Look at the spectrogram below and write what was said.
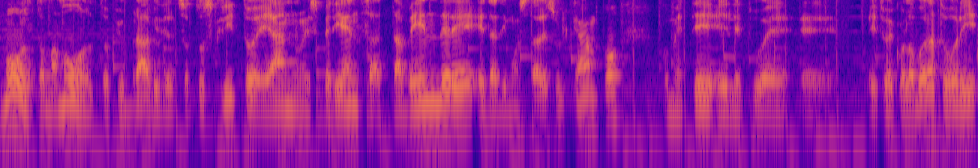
molto ma molto più bravi del sottoscritto e hanno esperienza da vendere e da dimostrare sul campo come te e, tue, eh, e i tuoi collaboratori,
